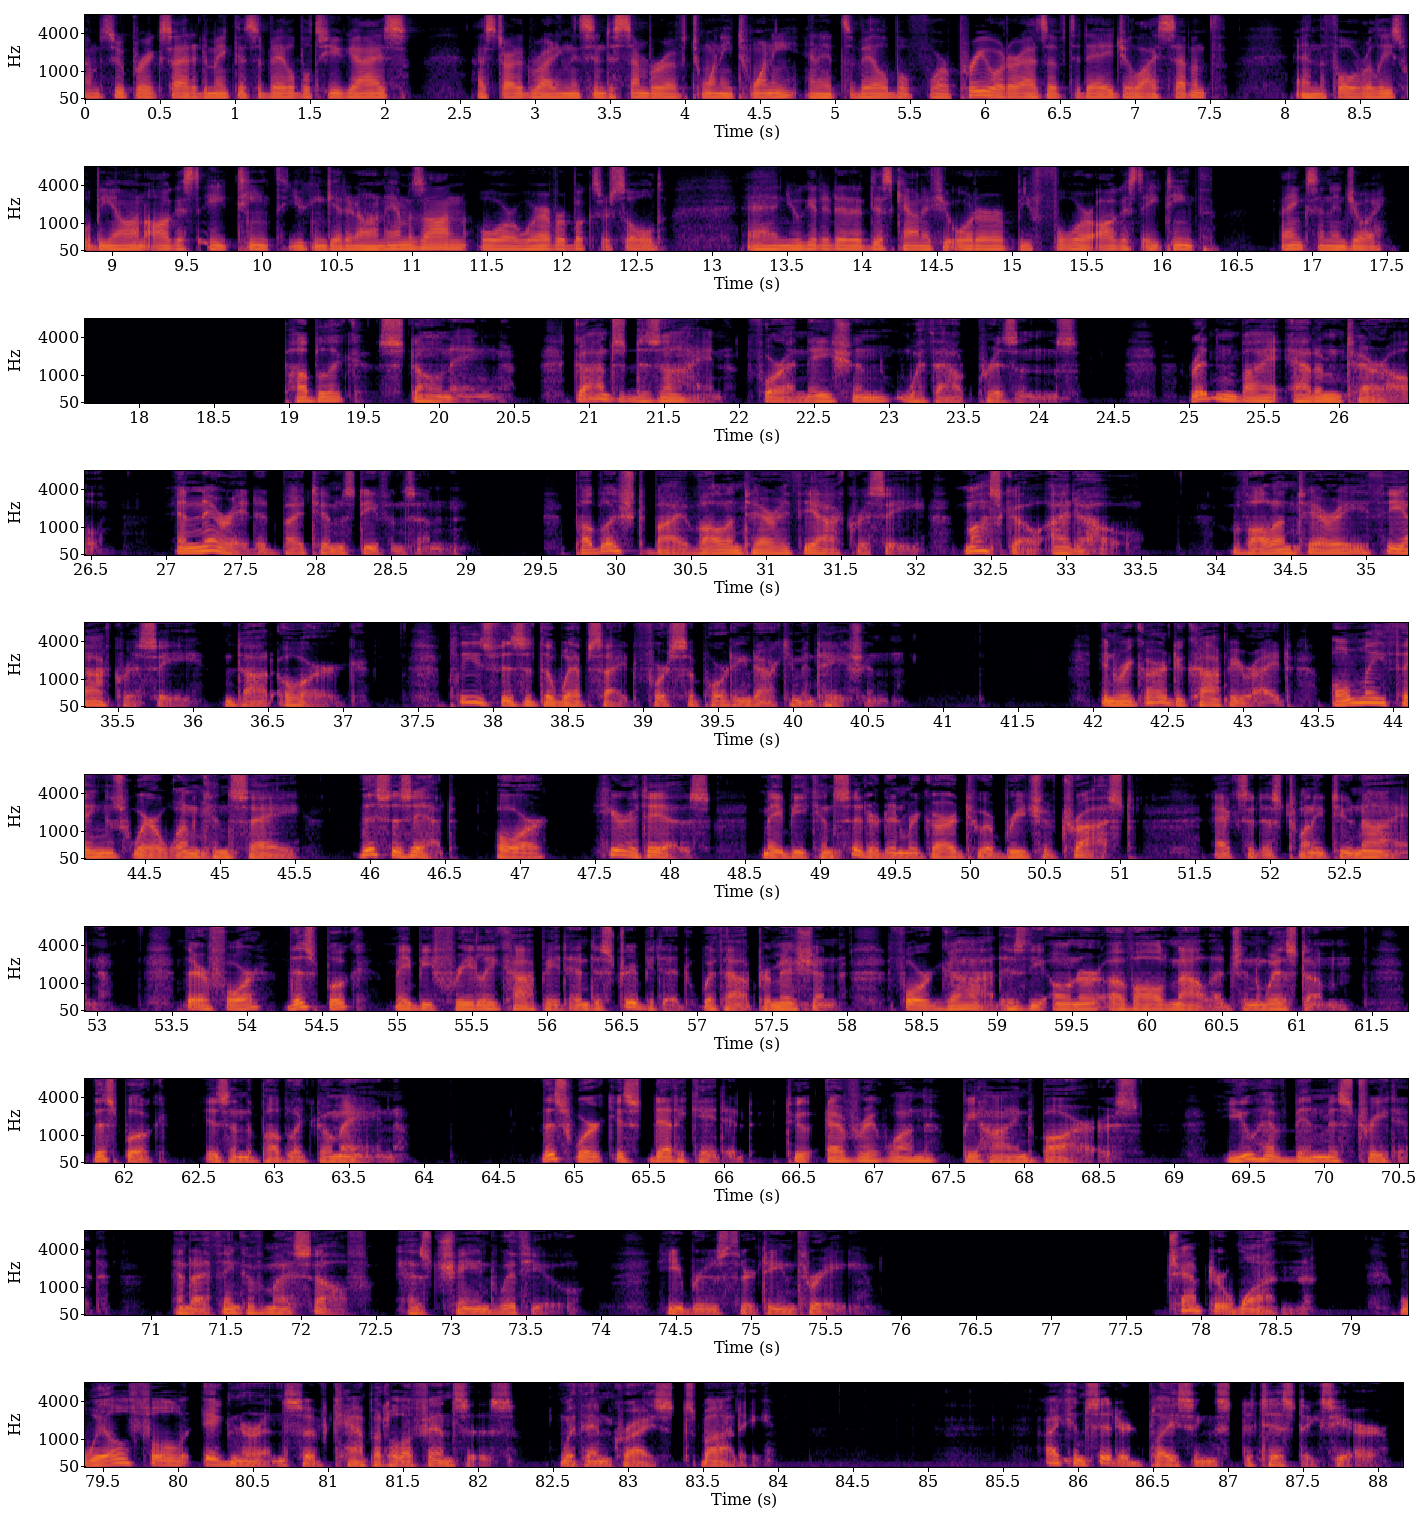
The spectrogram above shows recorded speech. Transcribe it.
I'm super excited to make this available to you guys. I started writing this in December of 2020, and it's available for pre order as of today, July 7th, and the full release will be on August 18th. You can get it on Amazon or wherever books are sold, and you'll get it at a discount if you order before August 18th. Thanks and enjoy. Public Stoning God's Design for a Nation Without Prisons. Written by Adam Terrell and narrated by Tim Stevenson published by Voluntary Theocracy, Moscow, Idaho. voluntarytheocracy.org. Please visit the website for supporting documentation. In regard to copyright, only things where one can say, This is it, or Here it is, may be considered in regard to a breach of trust. Exodus 22 9. Therefore, this book may be freely copied and distributed without permission, for God is the owner of all knowledge and wisdom. This book is in the public domain. This work is dedicated to everyone behind bars. You have been mistreated, and I think of myself as chained with you. Hebrews 13:3. Chapter 1 Willful ignorance of capital offenses within Christ's body. I considered placing statistics here.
